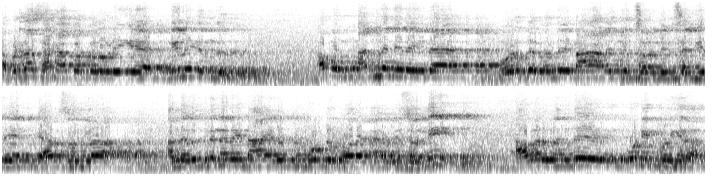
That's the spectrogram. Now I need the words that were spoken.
அப்படிதான் சகாபாக்களுடைய நிலை இருந்தது. அப்போ அந்த நிலையில ஒருத்தர் வந்து நான் அழைத்து சொல்லி செல்கிறேன். யார் சொல்லலாம் அந்த விருந்தினரை நான் எடுத்து கூட்டு போறேன் அப்படின்னு சொல்லி அவர் வந்து கூட்டிட்டு போகிறார்.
